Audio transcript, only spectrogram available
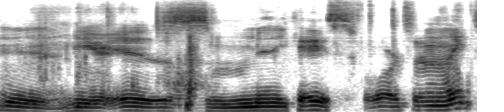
And here is mini case for tonight.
